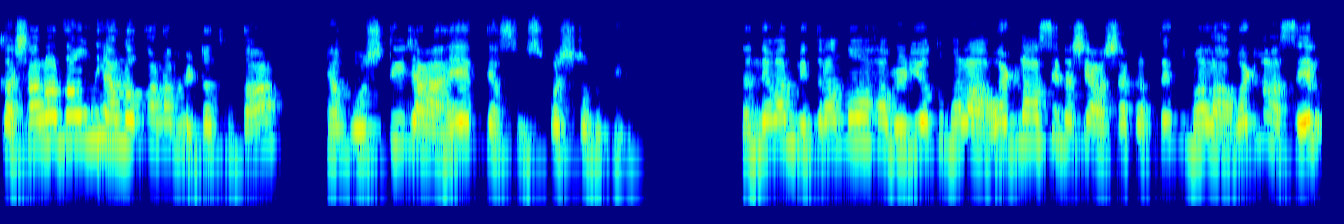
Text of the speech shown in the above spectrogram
कशाला जाऊन ह्या लोकांना भेटत होता? ह्या गोष्टी ज्या आहेत त्या सुस्पष्ट होतील. धन्यवाद मित्रांनो. हा व्हिडिओ तुम्हाला आवडला असेल अशी आशा करते. तुम्हाला आवडला असेल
